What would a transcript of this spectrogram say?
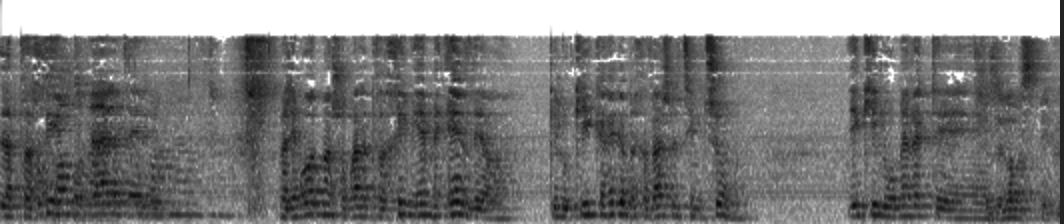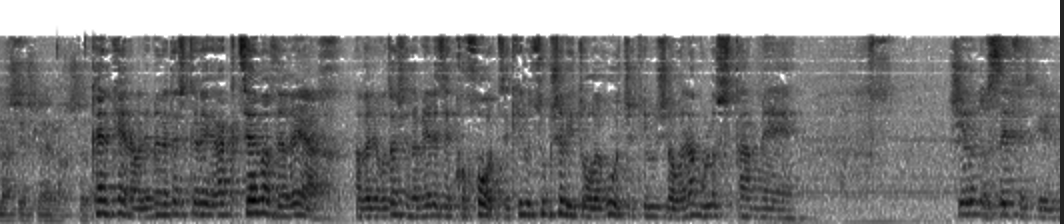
לפרחים, הטבע. אבל היא אמרה עוד משהו, אמרה לפרחים יהיה מעבר, כאילו, כי היא כרגע בחוויה של צמצום. היא כאילו אומרת... אה, שזה לא מספיק מה שיש להם עכשיו. כן, כן, אבל היא אומרת, יש כרגע רק צבע וריח, אבל אני רוצה שגם יהיה לזה כוחות, זה כאילו סוג של התעוררות, שכאילו שהעולם הוא לא סתם... אה, שיהיה לו תוספת כאילו.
